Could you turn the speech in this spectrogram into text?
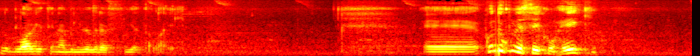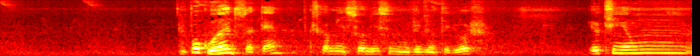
no blog, tem na bibliografia, está lá ele. É, quando eu comecei com Reiki, um pouco antes até, acho que eu menciono isso num vídeo anterior, eu tinha um,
